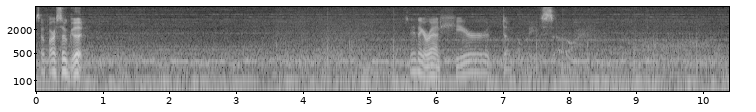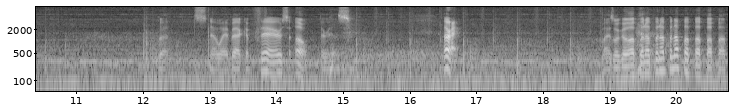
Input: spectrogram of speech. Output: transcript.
So far, so good. Is anything around here? Don't believe so. But it's no way back up there, so... Oh, there is. Alright. Might as well go up and up and up and up, up, up, up, up.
